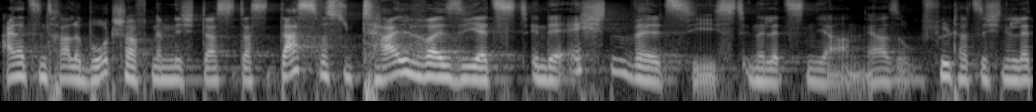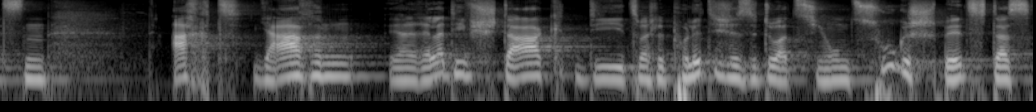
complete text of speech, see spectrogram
eine zentrale Botschaft, nämlich dass, dass das, was du teilweise jetzt in der echten Welt siehst in den letzten Jahren, ja, so gefühlt hat sich in den letzten acht Jahren ja relativ stark die zum Beispiel politische Situation zugespitzt, dass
